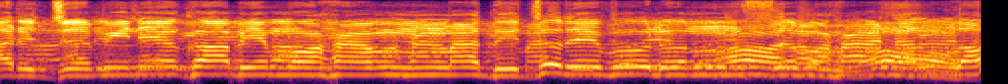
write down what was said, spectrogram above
আর জমিনে হবে মোহাম্মদ। জোরে বলুন, সুবহানাল্লাহ।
